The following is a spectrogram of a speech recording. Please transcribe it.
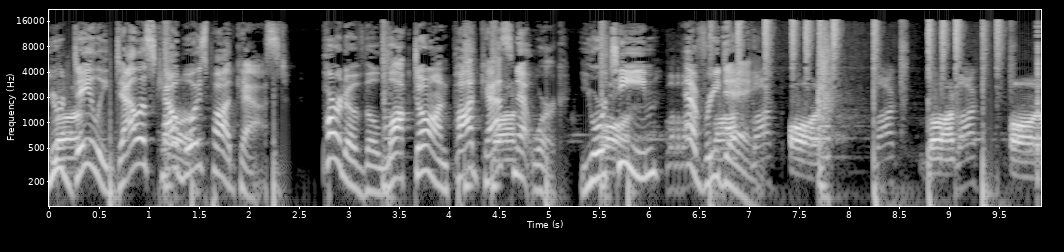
your Locked daily Dallas Cowboys on. podcast. Part of the Locked On Podcast Locked Network. Your on. team every day. Locked on. Locked, locked, locked on.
